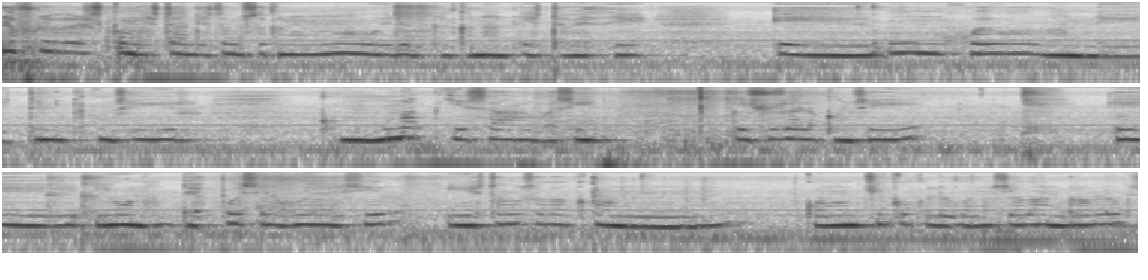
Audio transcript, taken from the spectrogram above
Hola Followers, ¿cómo están? Estamos acá en un nuevo video para el canal, esta vez de eh, un juego donde tienen que conseguir como una pieza, algo así, que yo ya la conseguí. Eh, y bueno, después se los voy a decir. Y estamos acá con, con un chico que lo conocí acá en Roblox,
